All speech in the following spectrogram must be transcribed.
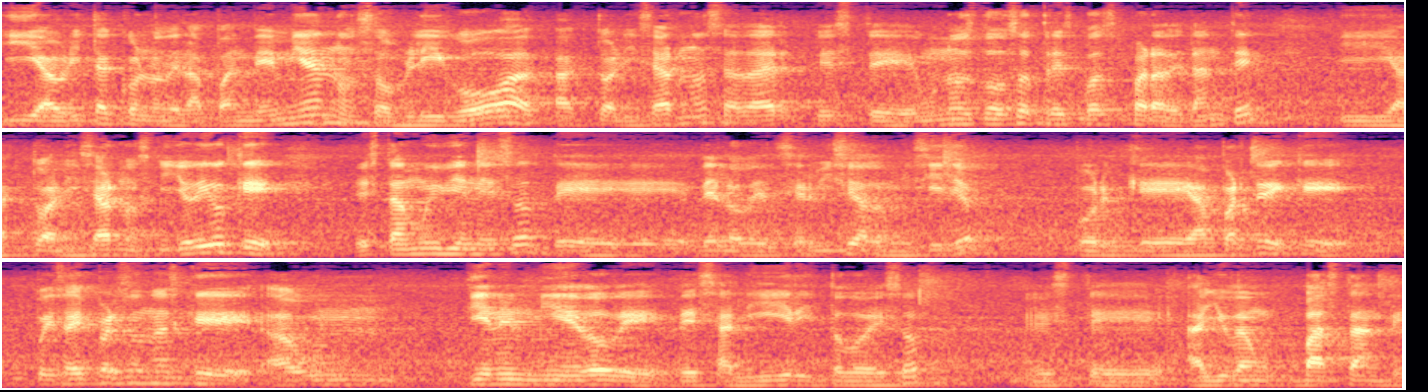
y ahorita con lo de la pandemia nos obligó a actualizarnos, a dar este, unos dos o tres pasos para adelante y actualizarnos. Y yo digo que está muy bien eso de, de lo del servicio a domicilio, porque aparte de que pues hay personas que aún tienen miedo de, de salir y todo eso, este, ayudan bastante.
